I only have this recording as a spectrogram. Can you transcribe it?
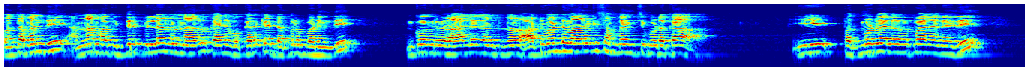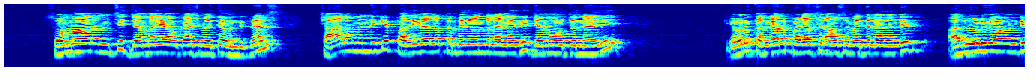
కొంతమంది అన్న మాకు ఇద్దరు పిల్లలు ఉన్నారు కానీ ఒకరికే డబ్బులు పడింది ఇంకొకరికి రాలేదంటున్నారు అటువంటి వారికి సంబంధించి కూడా ఈ పదమూడు వేల రూపాయలు అనేది సోమవారం నుంచి జమ అయ్యే అవకాశం అయితే ఉంది ఫ్రెండ్స్ చాలామందికి పదివేల తొమ్మిది వందలు అనేది జమ అవుతున్నాయి. ఎవరు కంగారు పడాల్సిన అవసరం అయితే లేదండి. అర్హులుగా ఉండి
